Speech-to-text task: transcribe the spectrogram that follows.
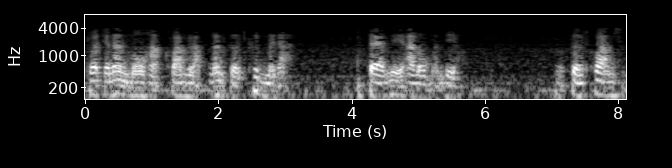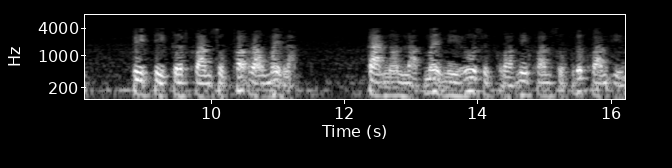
เพราะฉะนั้นโมหะความหลับนั้นเกิดขึ้นไม่ได้ แต่มีอารมณ์อันเดียว เกิดความปิติเกิดความสุขเพราะเราไม่หลับ การนอนหลับไม่มีรู้สึกว่ามีความสุขหรือความอิ่ม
